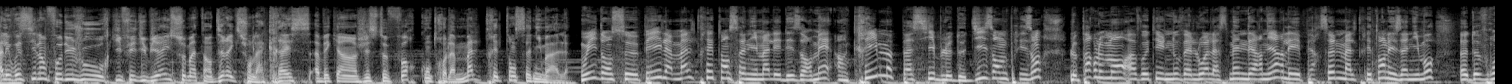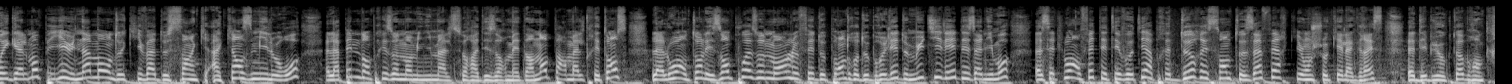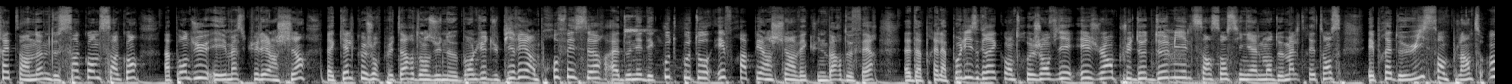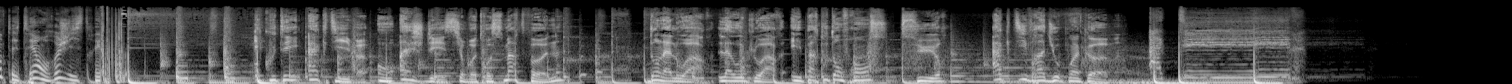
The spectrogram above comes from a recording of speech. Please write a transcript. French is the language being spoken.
Allez, voici l'info du jour qui fait du bien. Ce matin, direction la Grèce avec un geste fort contre la maltraitance animale. Oui, dans ce pays, la maltraitance animale est désormais un crime passible de 10 ans de prison. Le Parlement a voté une nouvelle loi la semaine dernière. Les personnes maltraitant les animaux euh, devront également payer une amende qui va de 5 à 15 000 euros. La peine d'emprisonnement minimale sera désormais d'un an par maltraitance. La loi entend les empoisonnements, le fait de pendre, de brûler, de mutiler des animaux. Euh, Cette loi, en fait, été votée après deux récentes affaires qui ont choqué la Grèce. Euh, Début octobre, en Un homme de 55 ans a pendu et émasculé un chien. Quelques jours plus tard, dans une banlieue du Pirée, un professeur a donné des coups de couteau et frappé un chien avec une barre de fer. D'après la police grecque, entre janvier et juin, plus de 2500 signalements de maltraitance et près de 800 plaintes ont été enregistrées. Écoutez Active en HD sur votre smartphone, dans la Loire, la Haute-Loire et partout en France, sur activeradio.com.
